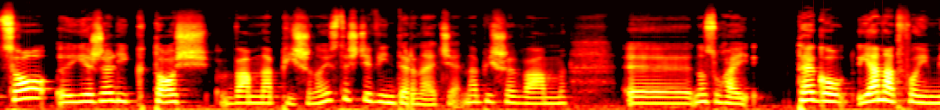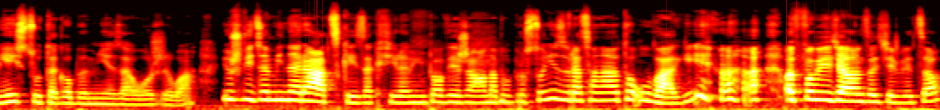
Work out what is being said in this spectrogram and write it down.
co jeżeli ktoś Wam napisze, no jesteście w internecie, napisze Wam, no słuchaj, tego, ja na Twoim miejscu tego bym nie założyła. Już widzę minę Rackiej, za chwilę mi powie, że ona po prostu nie zwraca na to uwagi. Odpowiedziałam za Ciebie, co?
